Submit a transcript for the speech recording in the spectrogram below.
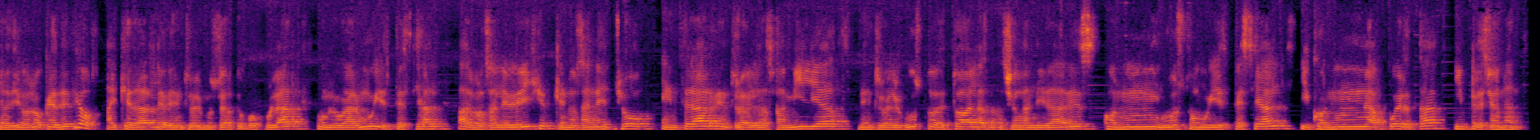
y a Dios lo que es de Dios. Hay que darle dentro del Museo Popular un lugar muy especial a los alebrijes que nos han hecho entrar dentro de las familias, dentro del gusto de todas las nacionalidades, con un gusto muy especial y con una fuerza impresionante.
